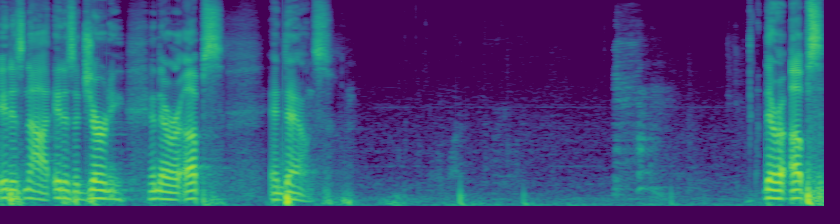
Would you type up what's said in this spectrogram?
It is not. It is a journey, and there are ups and downs. There are ups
